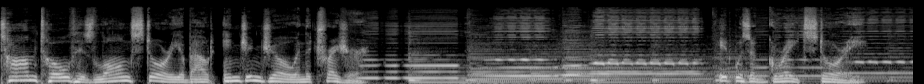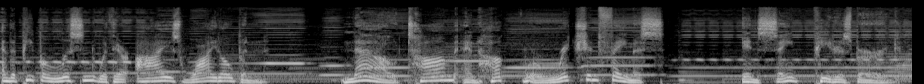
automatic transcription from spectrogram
Tom told his long story about Injun Joe and the treasure. It was a great story, and the people listened with their eyes wide open. Now Tom and Huck were rich and famous in St. Petersburg.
